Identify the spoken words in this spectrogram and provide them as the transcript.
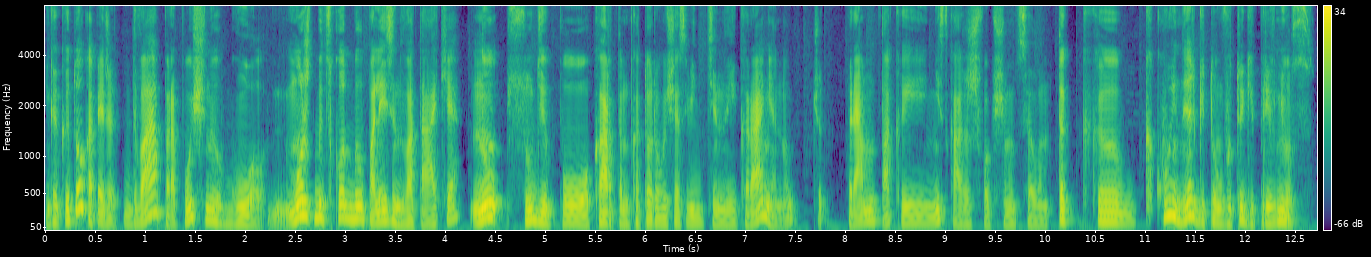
И как итог, опять же, два пропущенных гола. Может быть, Скотт был полезен в атаке. Ну, судя по картам, которые вы сейчас видите на экране, ну, что-то прям так и не скажешь в общем и целом. Так э, какую энергию-то он в итоге привнес?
